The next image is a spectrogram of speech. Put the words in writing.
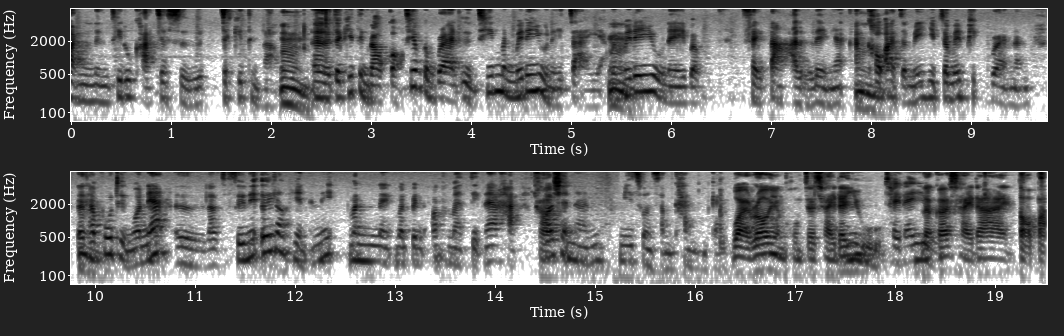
วันหนึ่งที่ลูกค้าจะซื้อจะคิดถึงเราอืมเออจะคิดถึงเราก่อนเทียบกับแบรนด์อื่นที่มันไม่ได้อยู่ในใจอะอืมมันไม่ได้อยู่ในแบบ สายตาหรืออะไรเงี้ยอะอืมเขาอาจจะไม่หยิบจะไม่พิกแบรนด์นั้น แต่ถ้าอืมพูดถึงวันเนี้ยเออเราจะซื้อนี่เอ้ยเราเห็นอันนี้มันมันเป็นอัตโนมัตินะค่ะครับเพราะฉะนั้นมีส่วนสำคัญเหมือนกัน viral ยังคงจะใช้ได้อยู่มใช้ได้อยู่แล้วก็ใช้ได้ต่อไป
